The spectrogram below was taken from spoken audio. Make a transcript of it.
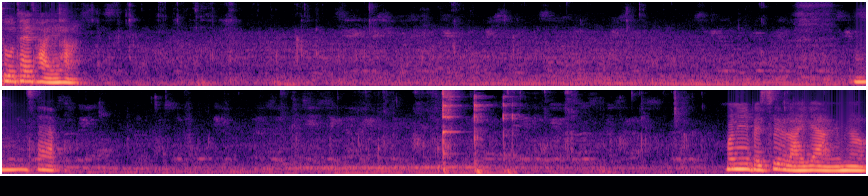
ทูๆไทยๆค่ะ อืม แซ่บวันนี้ไปซื้อหลายอย่างเลยพี่น้อง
